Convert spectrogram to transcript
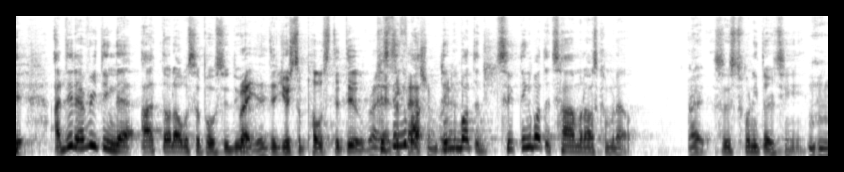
I did everything that I thought I was supposed to do. Right. That you're supposed to do. Right. As a think about fashion think about the think about the time when I was coming out. Right. So it's 2013. Mm-hmm.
